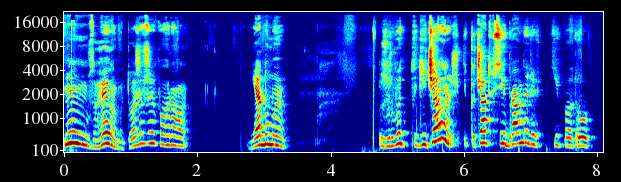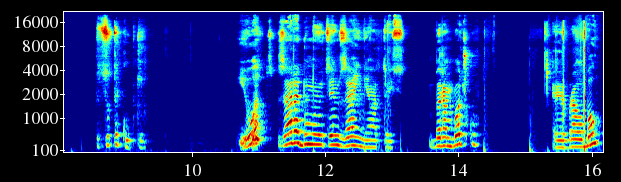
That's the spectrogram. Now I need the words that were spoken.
Ну, за гейлами теж вже пограли. Я думаю, зробити такий челендж, підкачати всі бравлерів, типу, до 500 кубків. І от зараз думаю цим зайнятися. Беремо бочку, е, браво бол.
